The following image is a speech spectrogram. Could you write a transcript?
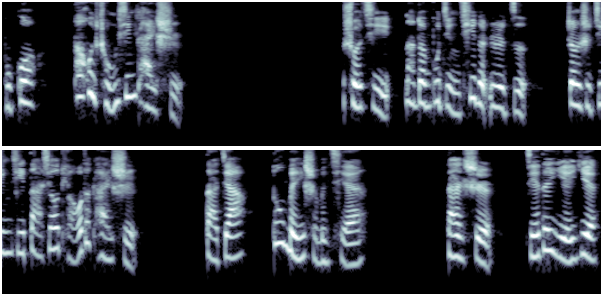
不过他会重新开始。说起那段不景气的日子，正是经济大萧条的开始，大家都没什么钱，但是杰德爷爷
